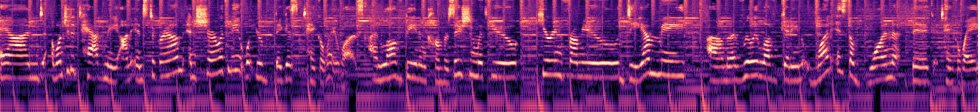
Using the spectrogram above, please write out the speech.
And I want you to tag me on Instagram and share with me what your biggest takeaway was. I love being in conversation with you, hearing from you, DM me. Um, and I really love getting what is the one big takeaway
